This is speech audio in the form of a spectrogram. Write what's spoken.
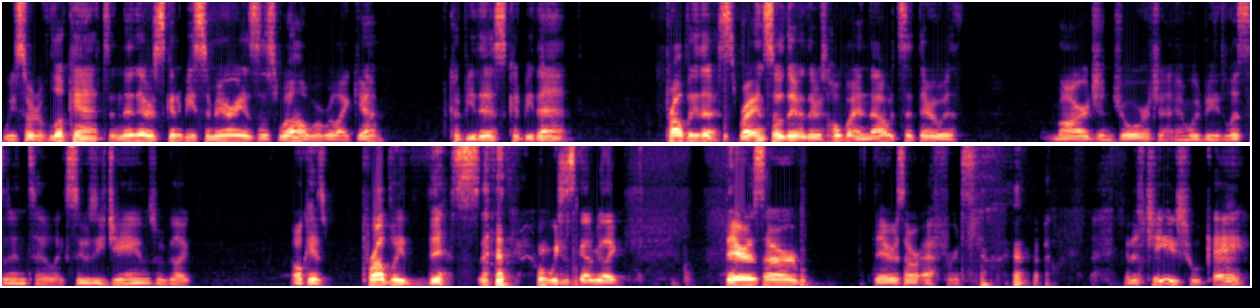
we sort of look at, and then there's gonna be some areas as well where we're like, yeah, could be this, could be that, probably this, right? And so there there's a whole and I would sit there with Marge and George, and we'd be listening to like Susie James. We'd be like, okay, it's probably this. we just gotta be like, there's our there's our effort. and it's cheese, okay.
